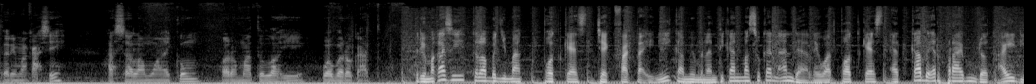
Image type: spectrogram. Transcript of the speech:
terima kasih. Assalamualaikum warahmatullahi wabarakatuh. Terima kasih telah menyimak podcast Cek Fakta ini. Kami menantikan masukan Anda lewat podcast at kbrprime.id.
